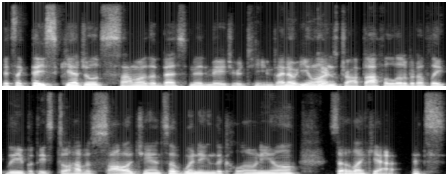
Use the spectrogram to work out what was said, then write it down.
it's like they scheduled some of the best mid major teams. I know Elon's dropped off a little bit of lately, but they still have a solid chance of winning the Colonial. So like yeah, it's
